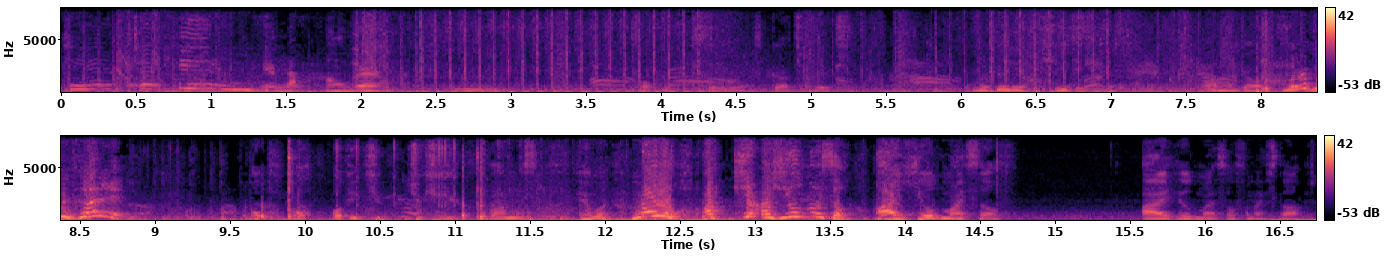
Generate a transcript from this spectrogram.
can't take it any longer. Fucking kill your ass. Gotcha, bitch. Look at you shooting. Oh my god. What if we cut him? Oh, oh, okay, Q, Q, Q, Q. Heal my- No! I, I healed myself! I healed myself. I healed myself and I stopped.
